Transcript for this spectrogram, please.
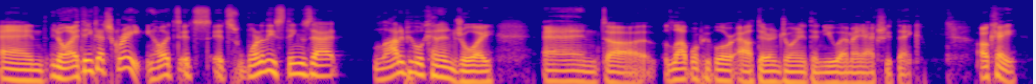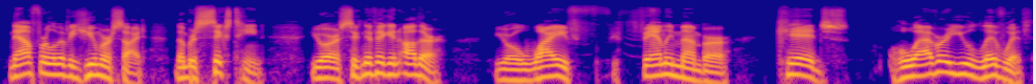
And, you know, I think that's great. You know, it's it's it's one of these things that a lot of people can enjoy. And uh, a lot more people are out there enjoying it than you may actually think. Okay, now for a little bit of a humor side. Number 16, your significant other, your wife, your family member, kids, whoever you live with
